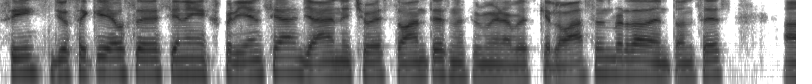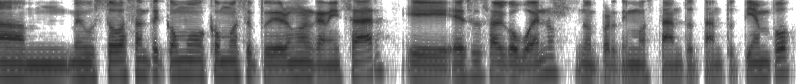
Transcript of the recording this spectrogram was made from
sí. Yo sé que ya ustedes tienen experiencia, ya han hecho esto antes, no es primera vez que lo hacen, ¿verdad? Entonces, um, me gustó bastante cómo, cómo se pudieron organizar y eso es algo bueno, no perdimos tanto, tanto tiempo.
